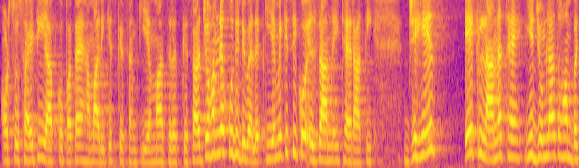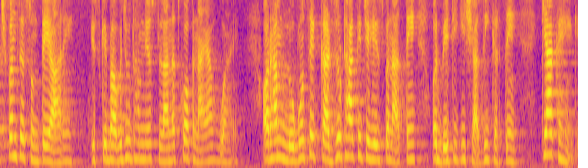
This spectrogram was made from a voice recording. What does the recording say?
اور سوسائٹی آپ کو پتہ ہے ہماری کس قسم کی ہے معذرت کے ساتھ جو ہم نے خود ہی ڈیولپ کی ہے۔ میں کسی کو الزام نہیں ٹھہراتی جہیز ایک لانت ہے یہ جملہ تو ہم بچپن سے سنتے آ رہے ہیں۔ اس کے باوجود ہم نے اس لانت کو اپنایا ہوا ہے۔ اور ہم لوگوں سے قرض اٹھا کے جہیز بناتے ہیں اور بیٹی کی شادی کرتے ہیں۔ کیا کہیں گے؟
